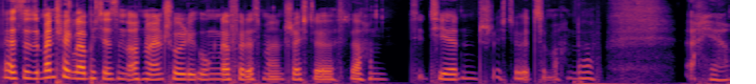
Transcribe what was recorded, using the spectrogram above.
du, manchmal glaube ich, das sind auch nur Entschuldigungen dafür, dass man schlechte Sachen zitiert und schlechte Witze machen darf. Ach ja.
